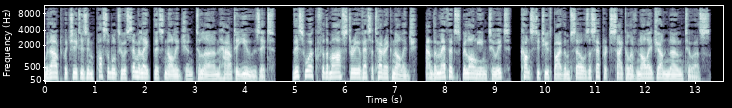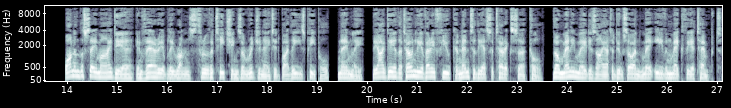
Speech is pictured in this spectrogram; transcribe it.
without which it is impossible to assimilate this knowledge and to learn how to use it. This work for the mastery of esoteric knowledge, and the methods belonging to it, constitute by themselves a separate cycle of knowledge unknown to us. One and the same idea invariably runs through the teachings originated by these people, namely, the idea that only a very few can enter the esoteric circle, though many may desire to do so and may even make the attempt.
